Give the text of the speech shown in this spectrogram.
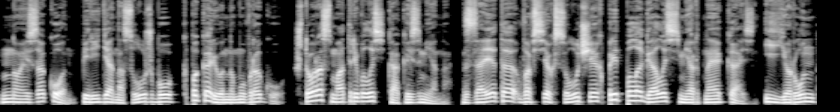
но и закон, перейдя на службу к покоренному врагу, что рассматривалось как измена. За это во всех случаях предполагалась смертная казнь, и Ерун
